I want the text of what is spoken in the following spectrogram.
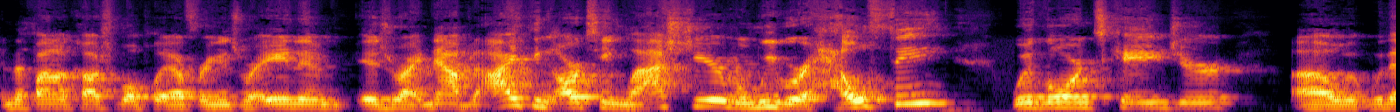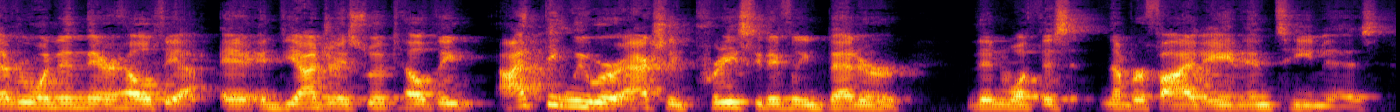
in the final college football playoff rankings where A&M is right now. But I think our team last year, when we were healthy with Lawrence Cager, uh, with, with, everyone in there healthy and D'Andre Swift healthy, I think we were actually pretty significantly better than what this number five A&M team is.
